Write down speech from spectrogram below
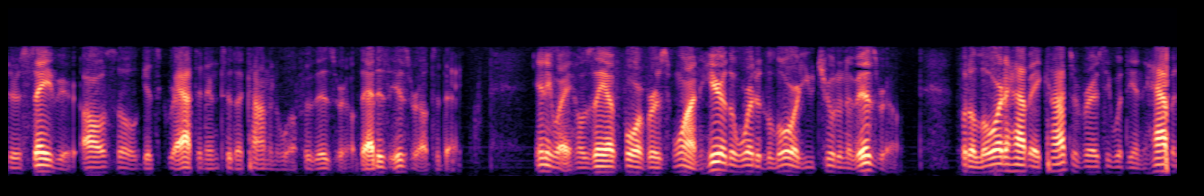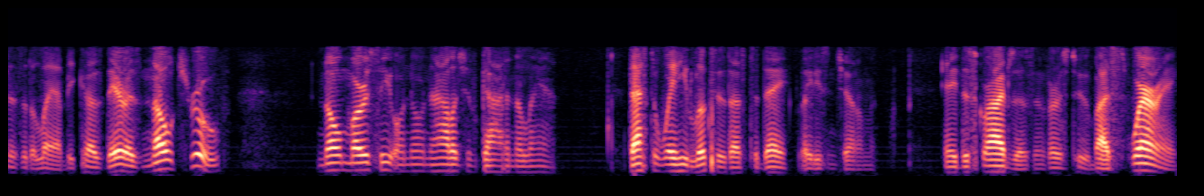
their Savior, also gets grafted into the commonwealth of Israel. That is Israel today. Anyway, Hosea 4, verse 1 Hear the word of the Lord, you children of Israel. For the Lord have a controversy with the inhabitants of the land, because there is no truth no mercy or no knowledge of God in the land. That's the way he looks at us today, ladies and gentlemen. And he describes us in verse 2 by swearing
